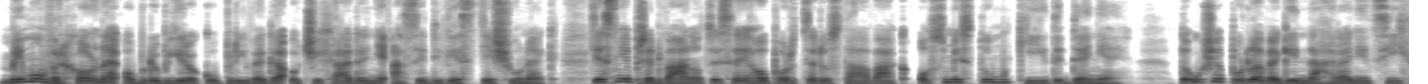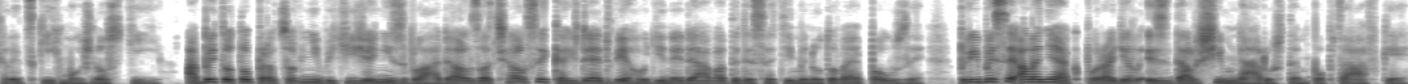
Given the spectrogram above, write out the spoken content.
Mimo vrcholné období roku prý Vega očichá denně asi 200 šunek. Těsně před Vánoci se jeho porce dostává k 800 kýt denně. To už je podle Vegy na hranicích lidských možností. Aby toto pracovní vytížení zvládal, začal si každé dvě hodiny dávat desetiminutové pauzy. Prý by si ale nějak poradil i s dalším nárůstem poptávky.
